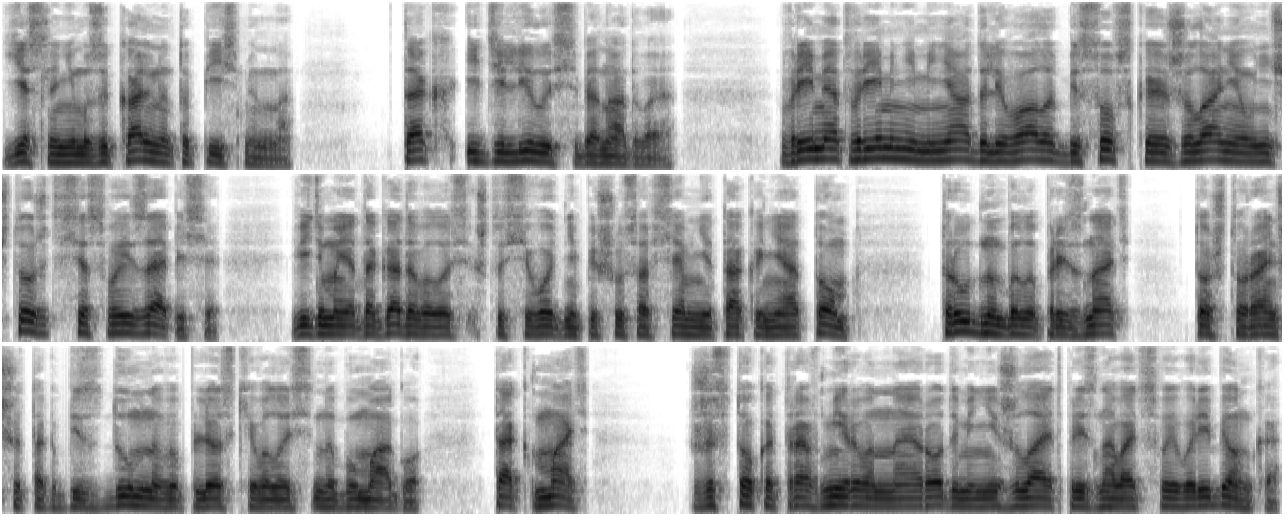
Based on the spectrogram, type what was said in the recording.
если не музыкально, то письменно. Так и делила себя надвое. Время от времени меня одолевало бесовское желание уничтожить все свои записи. Видимо, я догадывалась, что сегодня пишу совсем не так и не о том. Трудно было признать, то, что раньше так бездумно выплескивалось на бумагу. Так мать, жестоко травмированная родами, не желает признавать своего ребенка.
